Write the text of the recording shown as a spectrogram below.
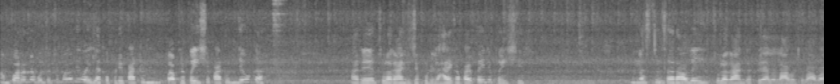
आणि पोरांना बोलतो तुम्हाला दिवाळीला कपडे पाठवून आपले पैसे पाठवून देऊ का? अरे तुला गांजाच्या पुढेला आहे का? पाय पहिले पैसे. नसतील तर राहू दे तुला गांजा प्यायला लागतो बाबा.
